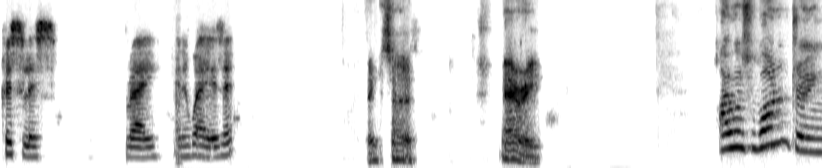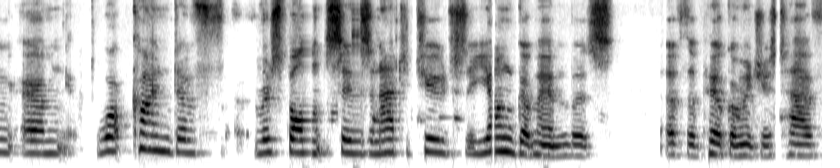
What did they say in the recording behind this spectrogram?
chrysalis. Ray, in a way, is it? I think so. Mary. I was wondering um, what kind of responses and attitudes the younger members of the pilgrimages have,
